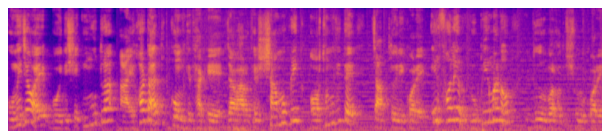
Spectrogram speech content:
কমে যাওয়ায় বৈদেশিক মুদ্রা আয় হঠাৎ কমতে থাকে, যা ভারতের সামগ্রিক অর্থনীতিতে চাপ তৈরি করে। এর ফলে রুপির মানও দুর্বল হতে শুরু করে।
